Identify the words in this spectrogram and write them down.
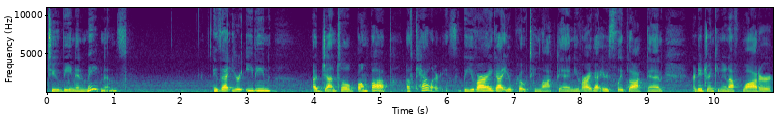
to being in maintenance is that you're eating a gentle bump up of calories. But you've already got your protein locked in, you've already got your sleep locked in, already drinking enough water,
